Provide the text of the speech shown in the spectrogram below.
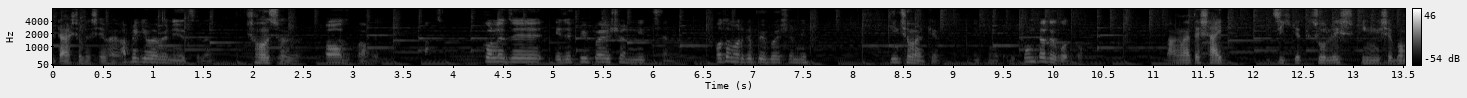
এটা আসলে সেভাবে। আপনি কীভাবে নিয়েছিলেন? সহজভাবে সহজ পাবে। কলেজে এই যে প্রিপারেশন নিচ্ছেন কত মার্কের প্রিপারেশন নিচ্ছেন? তিনশো মার্কের কোনটাতে কত? বাংলাতে ষাট জিকে চল্লিশ ইংলিশ এবং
